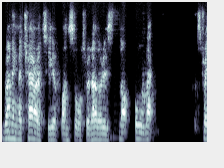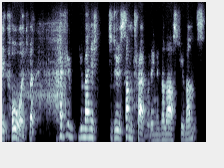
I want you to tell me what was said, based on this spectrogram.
running a charity of one sort or another is not all that straightforward. But have you, you managed to do some travelling in the last few months?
